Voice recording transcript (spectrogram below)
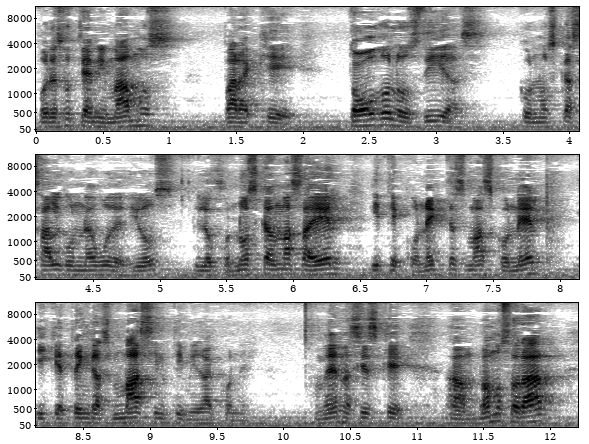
por eso te animamos para que todos los días conozcas algo nuevo de Dios y lo conozcas más a Él y te conectes más con Él y que tengas más intimidad con Él. Amén. Así es que ah, vamos a orar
